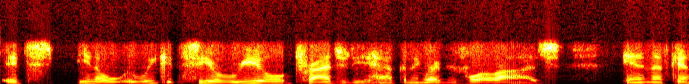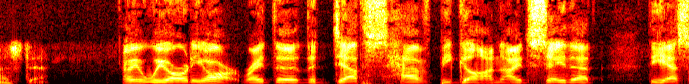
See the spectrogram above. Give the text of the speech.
It's you know we could see a real tragedy happening right before our eyes in Afghanistan. I mean, we already are right. the The deaths have begun. I'd say that the S-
